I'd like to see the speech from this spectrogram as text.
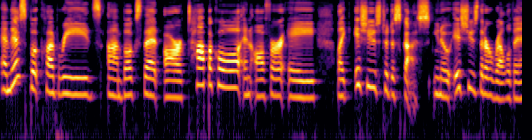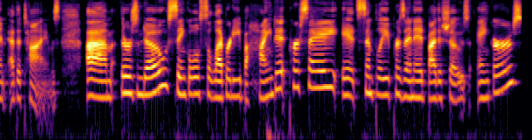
And this book club reads um, books that are topical and offer a like issues to discuss, you know, issues that are relevant at the times. Um, there's no single celebrity behind it per se. It's simply presented by the show's anchors.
